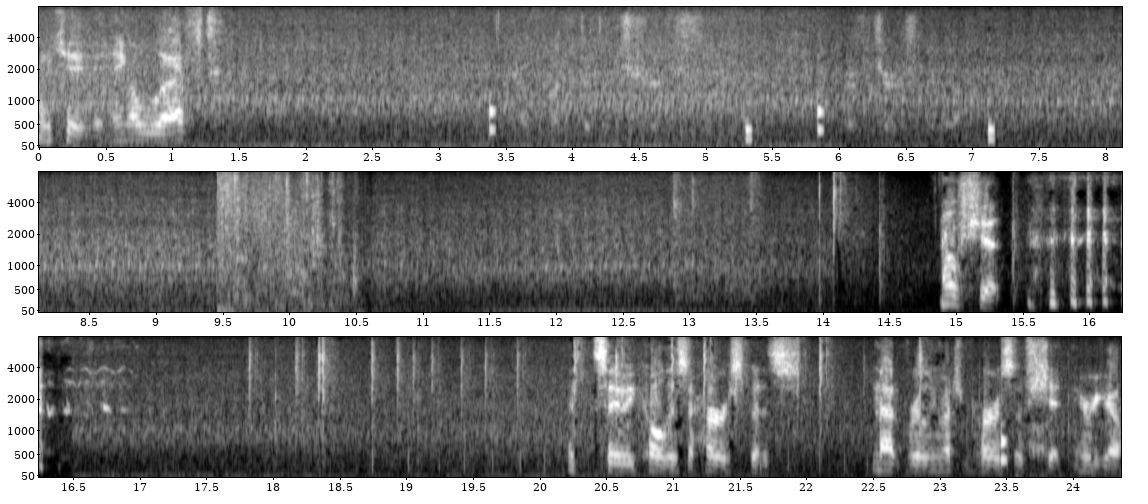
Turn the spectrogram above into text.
Okay, hang a left. Left at the church. There's a church. Oh shit. I'd say we call this a hearse, but it's not really much of a hearse, so shit. Here we go.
